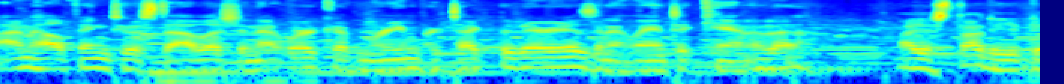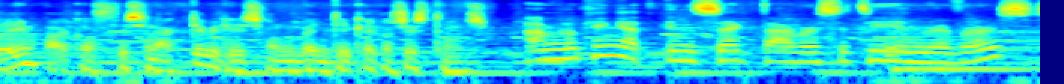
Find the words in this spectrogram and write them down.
I'm helping to establish a network of marine protected areas in Atlantic Canada. I study the impact of fishing activities on benthic ecosystems. I'm looking at insect diversity in rivers.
